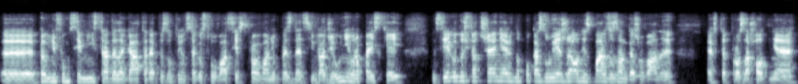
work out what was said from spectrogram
E, pełni funkcję ministra delegata reprezentującego Słowację w sprawowaniu prezydencji w Radzie Unii Europejskiej. Więc jego doświadczenie no, pokazuje, że on jest bardzo zaangażowany w te prozachodnie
